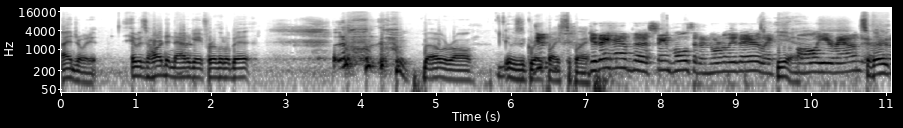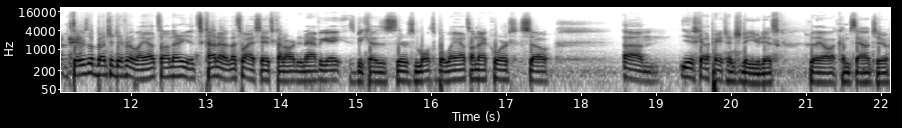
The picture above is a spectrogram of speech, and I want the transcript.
I enjoyed it. It was hard to navigate for a little bit, but overall, it was a great Do- place to play. Do they have the same holes that are normally there, like Yeah. all year round? So there, okay. there's a bunch of different layouts on there. It's kind of that's why I say it's kind of hard to navigate, is because there's multiple layouts on that course. So um, you just got to pay attention to your disc. Really, all it comes down to.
